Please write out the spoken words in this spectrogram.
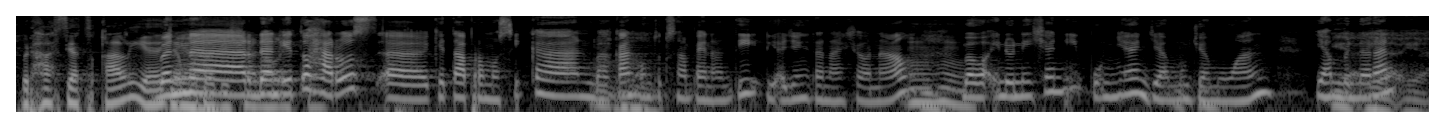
berkhasiat sekali ya. Benar, dan itu. harus eh, kita promosikan bahkan untuk sampai nanti di ajang internasional bahwa Indonesia nih punya jamu-jamuan yang Iya, beneran iya, iya.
